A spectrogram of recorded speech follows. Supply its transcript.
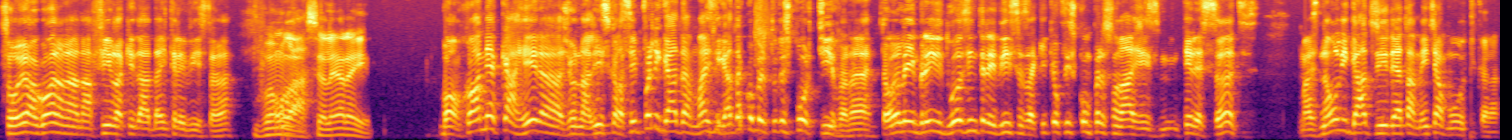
sou eu agora na, na fila aqui da, da entrevista, né? Vamos, Vamos lá, lá, acelera aí. Bom, com a minha carreira jornalística, ela sempre foi ligada, mais ligada à cobertura esportiva, né? Então eu lembrei de duas entrevistas aqui que eu fiz com personagens interessantes, mas não ligados diretamente à música, né?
